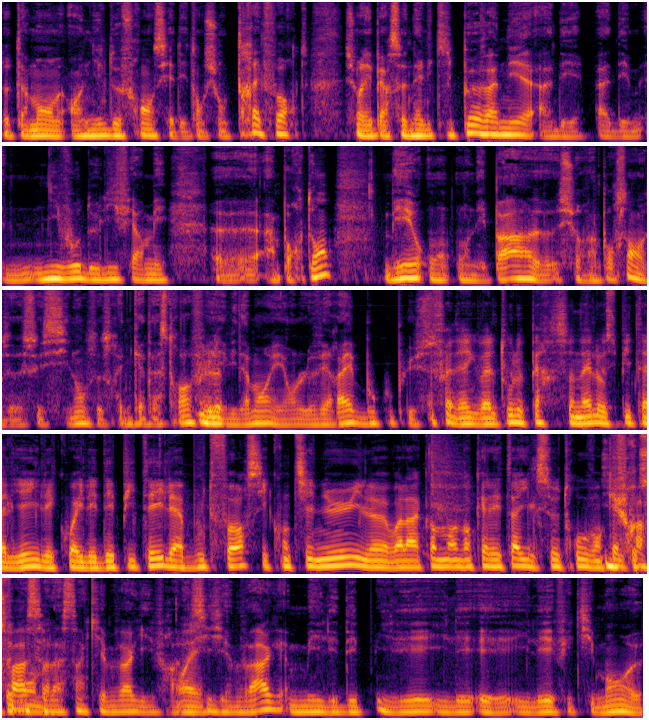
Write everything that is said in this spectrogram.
notamment en Ile-de-France. Il y a des tensions très fortes sur les personnels qui peuvent amener à des, à des niveaux de lits fermés euh, importants, mais on n'est pas euh, sur 20%. Sinon, ce serait une catastrophe, le... évidemment, et on le verrait beaucoup plus. Frédéric Valtou, le personnel hospitalier, il est quoi? Il est dépité, il est à bout de force, il continue, il, voilà, comment, dans quel état il se trouve en il quelques fera face à la cinquième vague, il fera ouais. la sixième vague, mais il est, il est, il est, il est effectivement, euh,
